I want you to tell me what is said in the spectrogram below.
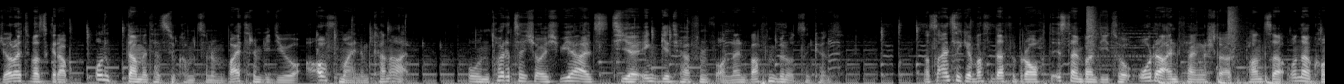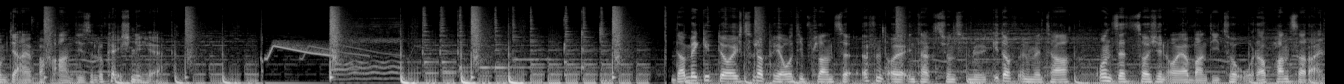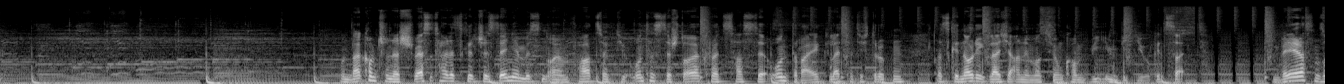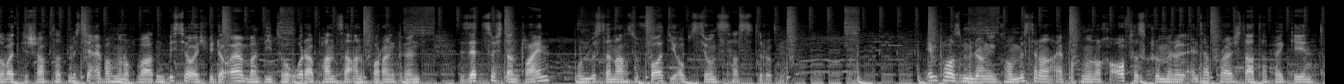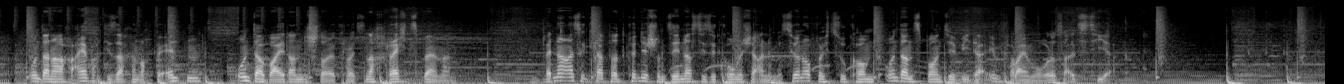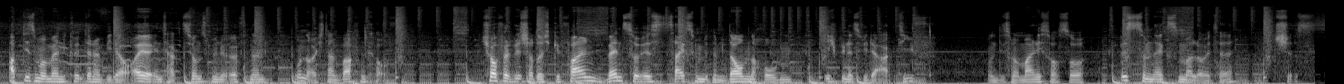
Jo Leute, was geht ab? Und damit herzlich willkommen zu einem weiteren Video auf meinem Kanal. Und heute zeige ich euch, wie ihr als Tier in GTA 5 Online Waffen benutzen könnt. Das einzige, was ihr dafür braucht, ist ein Bandito oder einen ferngesteuerten Panzer und dann kommt ihr einfach an diese Location hierher. Dann begebt ihr euch zu der Peyote-Pflanze, öffnet euer Interaktionsmenü, geht auf Inventar und setzt euch in euer Bandito oder Panzer rein. Und dann kommt schon der schwerste Teil des Glitches, denn ihr müsst in eurem Fahrzeug die unterste Steuerkreuztaste und 3 gleichzeitig drücken, dass genau die gleiche Animation kommt wie im Video gezeigt. Wenn ihr das dann soweit geschafft habt, müsst ihr einfach nur noch warten, bis ihr euch wieder euren Bandito oder Panzer anfordern könnt, setzt euch dann rein und müsst danach sofort die Optionstaste drücken. Im Pausenmenü angekommen müsst ihr dann einfach nur noch auf das Criminal Enterprise Starter Pack gehen und danach einfach die Sache noch beenden und dabei dann die Steuerkreuz nach rechts spammen. Wenn dann alles geklappt hat, könnt ihr schon sehen, dass diese komische Animation auf euch zukommt und dann spawnt ihr wieder im Freimodus als Tier. Ab diesem Moment könnt ihr dann wieder euer Interaktionsmenü öffnen und euch dann Waffen kaufen. Ich hoffe, der Glitch hat euch gefallen. Wenn es so ist, zeigt es mir mit einem Daumen nach oben. Ich bin jetzt wieder aktiv. Und diesmal meine ich es auch so. Bis zum nächsten Mal, Leute. Tschüss.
